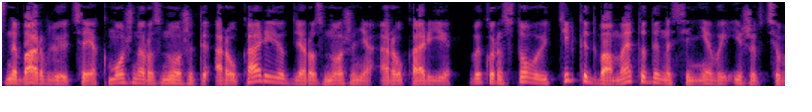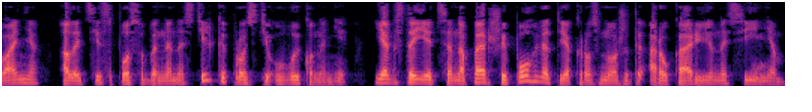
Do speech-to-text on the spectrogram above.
знебарвлюються, як можна розмножити араукарію для розмноження араукарії, використовують тільки два методи насіннєвий і живцювання, але ці способи не настільки прості у виконанні. Як здається, на перший погляд, як розмножити араукарію насінням.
